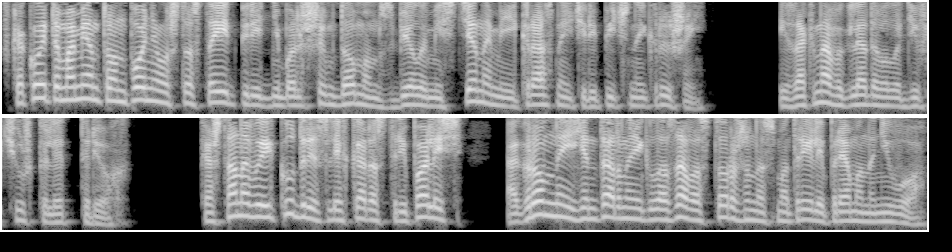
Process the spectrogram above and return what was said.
В какой-то момент он понял, что стоит перед небольшим домом с белыми стенами и красной черепичной крышей. Из окна выглядывала девчушка лет трех. Каштановые кудри слегка растрепались, огромные янтарные глаза восторженно смотрели прямо на него.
